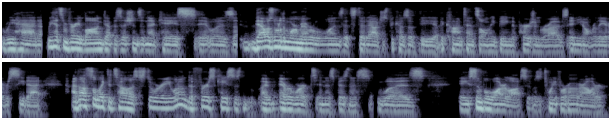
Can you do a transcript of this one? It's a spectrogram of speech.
We had we had some very long depositions in that case. It was uh, that was one of the more memorable ones that stood out just because of the the contents only being the Persian rugs, and you don't really ever see that. I'd also like to tell a story. One of the first cases I've ever worked in this business was a simple water loss. It was a twenty four hundred dollar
